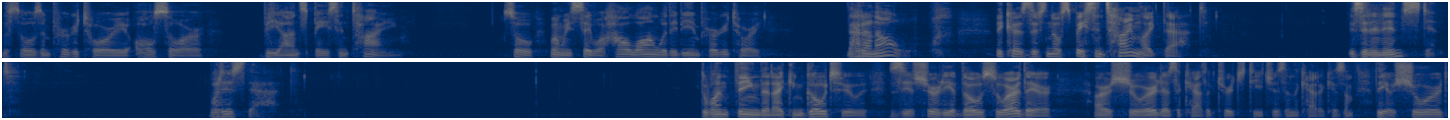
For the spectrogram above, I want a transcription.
The souls in purgatory also are beyond space and time. So when we say, well, how long will they be in purgatory? I don't know, because there's no space and time like that. Is it an instant? What is that? The one thing that I can go to is the assurity of those who are there are assured, as the Catholic Church teaches in the Catechism, they are assured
